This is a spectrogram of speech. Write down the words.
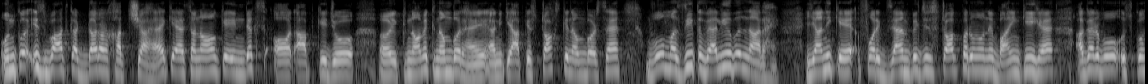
ان کو اس بات کا ڈر اور خدشہ ہے کہ ایسا نہ ہو کہ انڈیکس اور آپ کے جو اکنامک نمبر ہیں یعنی کہ آپ کے سٹاکس کے نمبرز ہیں، وہ مزید ویلیوبل نہ رہیں۔ یعنی کہ فار ایگزامپل جس سٹاک پر انہوں نے بائنگ کی ہے، اگر وہ اس کو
